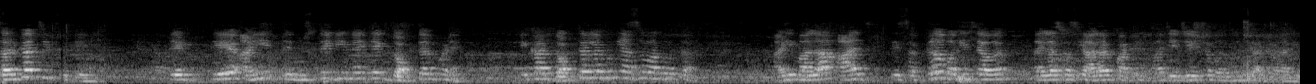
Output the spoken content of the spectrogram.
सरकारची चूक आहे. ते ते आणि ते नुसते दिन नाही ते एक डॉक्टर पण आहे. एका डॉक्टरला तुम्ही असं वागवता. आणि मला आज ते सगळं बघितल्यावर कैलासवासी आर आर पाटील माझे ज्येष्ठ बंधूंची आठवण आली.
